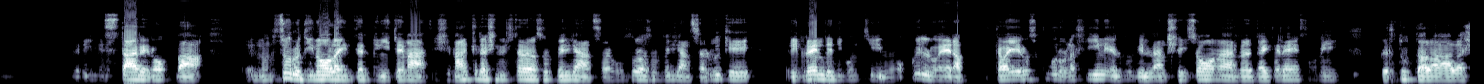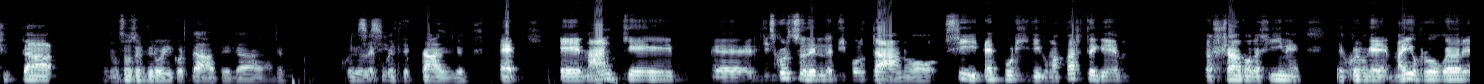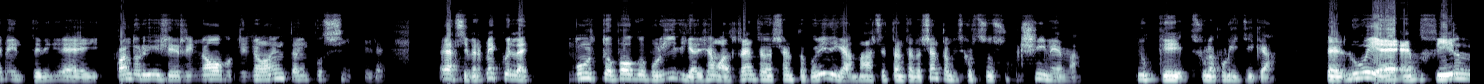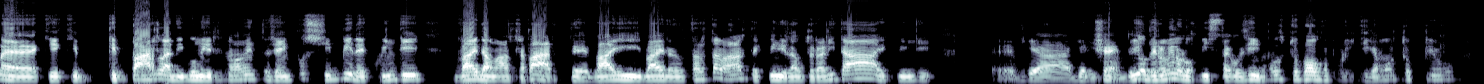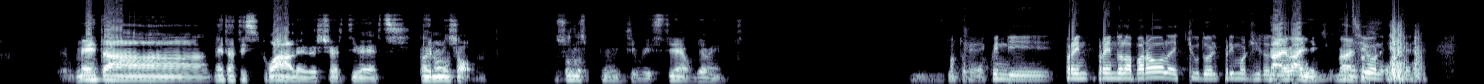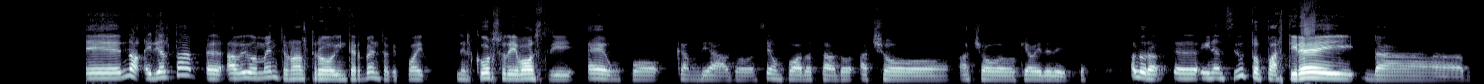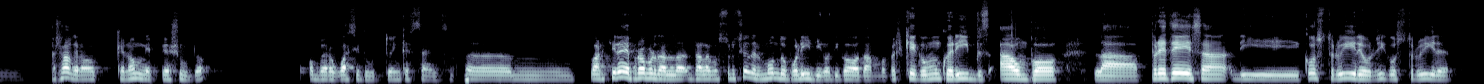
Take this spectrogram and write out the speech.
rimestare roba eh, non solo di Nola in termini tematici, ma anche la civiltà della sorveglianza, la cultura della sorveglianza, lui che riprende di continuo. Quello era il Cavaliere Oscuro, la fine, lui che lancia i sonar dai telefoni per tutta la, la città non so se ve lo ricordate da, da quello, sì, sì. quel dettaglio, eh, eh, ma anche eh, il discorso del, di Poldano, sì, è politico, ma a parte che lasciato alla fine è quello che è, ma io provocatoriamente vi direi, quando lui dice il rinnovo, il rinnovamento è impossibile, ragazzi, per me quella è molto poco politica, diciamo al 30% politica, ma al 70% è un discorso sul cinema più che sulla politica. Cioè, lui è, è un film eh, che, che che parla di come il rinnovamento sia impossibile e quindi vai da un'altra parte, vai, vai da tutt'altra parte e quindi l'autoralità e quindi eh, via, via dicendo. Io perlomeno l'ho vista così, molto poco politica, molto più eh, meta, metatestuale per certi versi. Poi non lo so, solo spunti questi, eh, ovviamente. Mm, tutto ok, qua. quindi pre- prendo la parola e chiudo il primo giro vai, di vai, vai, vai. Eh, no, in realtà eh, avevo in mente un altro intervento che poi nel corso dei vostri è un po' cambiato, si è un po' adattato a ciò, a ciò che avete detto. Allora, eh, innanzitutto partirei da, da ciò che, no, che, non mi è piaciuto, ovvero quasi tutto, in che senso? Ehm, partirei proprio dal, dalla costruzione del mondo politico di Gotham, perché comunque Reeves ha un po' la pretesa di costruire o ricostruire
